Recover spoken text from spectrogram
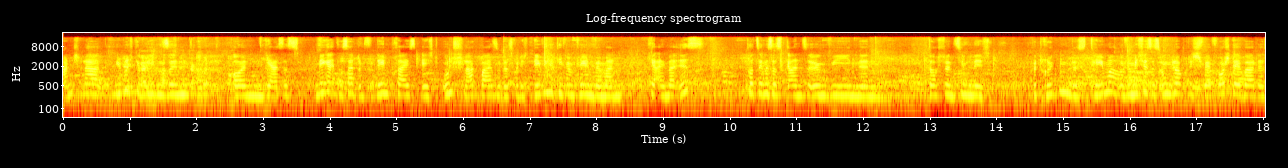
Anschlag übrig geblieben sind. Und ja, es ist mega interessant und für den Preis echt unschlagbar. Also das würde ich definitiv empfehlen, wenn man hier einmal ist. Trotzdem ist das Ganze irgendwie ein doch schon ziemlich bedrückendes Thema und für mich ist es unglaublich schwer vorstellbar, dass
